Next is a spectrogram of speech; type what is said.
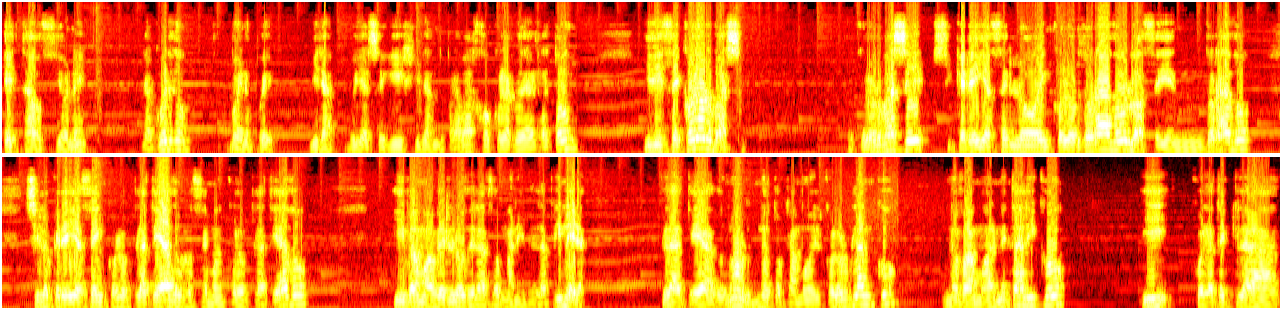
estas opciones, ¿de acuerdo? Bueno, pues mira, voy a seguir girando para abajo con la rueda del ratón y dice color base. El color base, si queréis hacerlo en color dorado, lo hacéis en dorado. Si lo queréis hacer en color plateado, lo hacemos en color plateado. Y vamos a verlo de las dos maneras. La primera, plateado, no, no tocamos el color blanco, nos vamos al metálico y con la tecla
